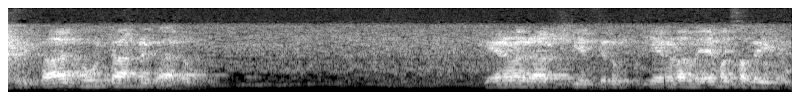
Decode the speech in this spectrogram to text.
ഒരു കാൽ നൂറ്റാണ്ട് കാലം കേരള രാഷ്ട്രീയത്തിലും കേരള നിയമസഭയിലും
